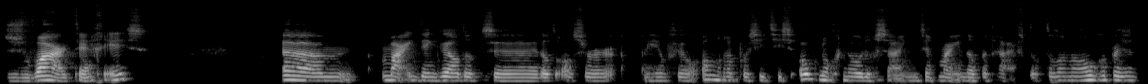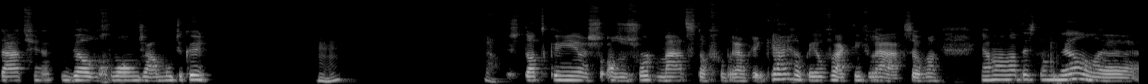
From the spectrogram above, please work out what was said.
zwaar tech is. Ehm, maar ik denk wel dat, uh, dat als er heel veel andere posities ook nog nodig zijn, zeg maar, in dat bedrijf, dat er een hoger percentage wel gewoon zou moeten kunnen. Mm Dus dat kun je als, een soort maatstaf gebruiken. Ik krijg ook heel vaak die vraag, zo van, ja, maar wat is dan wel, uh,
